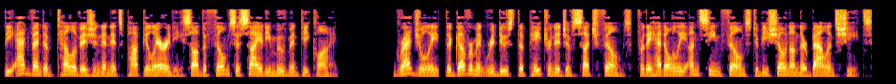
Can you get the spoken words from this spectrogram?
The advent of television and its popularity saw the film society movement decline. Gradually, the government reduced the patronage of such films, for they had only unseen films to be shown on their balance sheets.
